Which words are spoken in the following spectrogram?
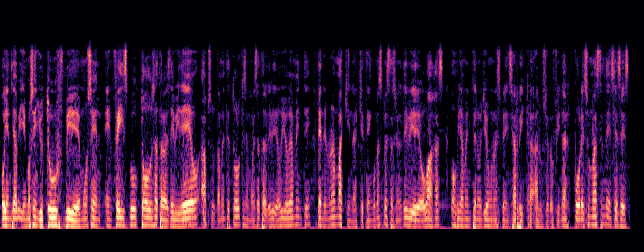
Hoy en día vivimos en YouTube, vivimos en, en Facebook, todos a través de video, absolutamente todo lo que se muestra a través de video y obviamente tener una máquina que tenga unas prestaciones de video bajas, obviamente no lleva una experiencia rica al usuario final. Por eso una de las tendencias es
